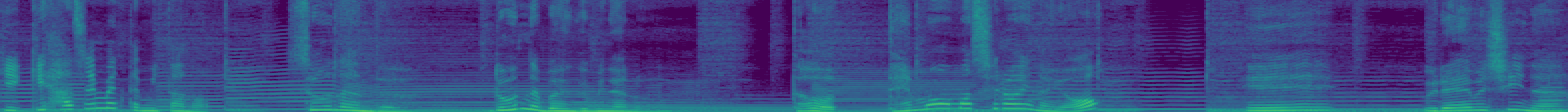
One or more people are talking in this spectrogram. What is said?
聞き始めてみたの。そうなんだ。どんな番組なの？とっても面白いのよ。へえ羨ましいな。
